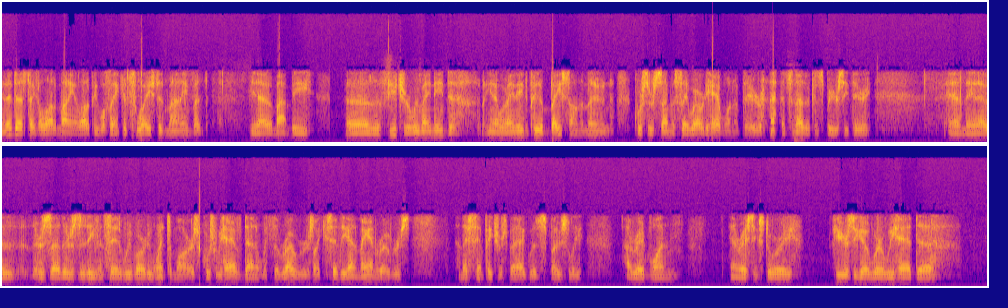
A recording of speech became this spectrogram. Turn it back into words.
Know, it does take a lot of money. A lot of people think it's wasted money, but you know, it might be uh, the future, we may need to, you know, we may need to put a base on the moon. Of course, there's some that say we already have one up there. That's another conspiracy theory. And you know, there's others that even said we've already went to Mars. Of course, we have done it with the rovers, like you said, the unmanned rovers, and they've sent pictures back with supposedly. I read one interesting story a few years ago where we had uh,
